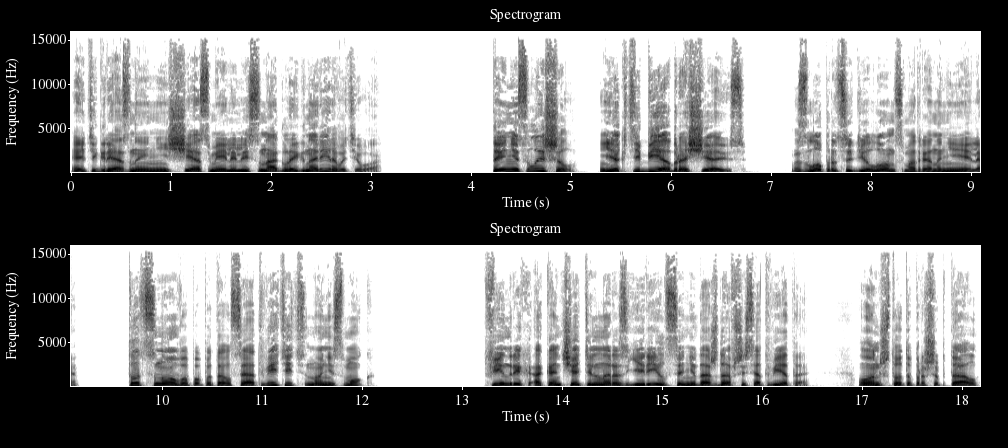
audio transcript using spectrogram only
Эти грязные нищие осмелились нагло игнорировать его. «Ты не слышал? Я к тебе обращаюсь!» Зло процедил он, смотря на Ниэля. Тот снова попытался ответить, но не смог. Финрих окончательно разъярился, не дождавшись ответа. Он что-то прошептал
